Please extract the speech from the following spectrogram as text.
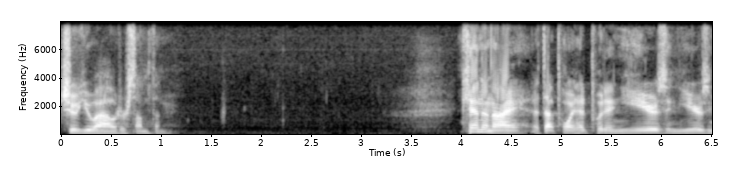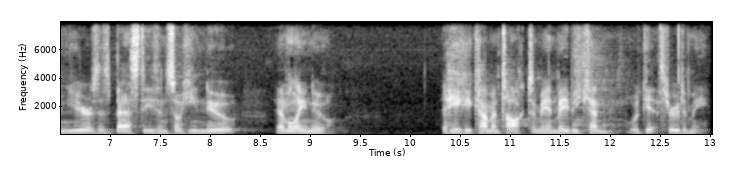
chew you out or something. Ken and I, at that point, had put in years and years and years as besties, and so he knew, Emily knew, that he could come and talk to me and maybe Ken would get through to me.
